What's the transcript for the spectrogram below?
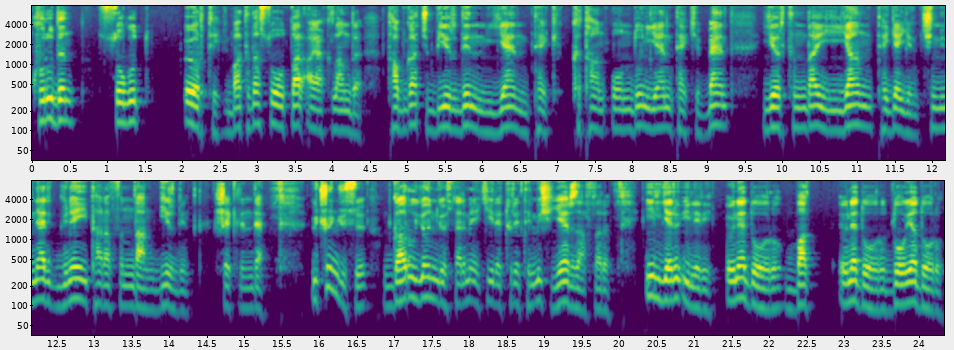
Kurudun Sogut örti batıda Soğutlar ayaklandı. Tabgaç birdin yen tek kıtan ondun yen tek ben yırtında yan tegeyin Çinliler güney tarafından birdin şeklinde. Üçüncüsü garu yön gösterme ekiyle türetilmiş yer zarfları. İlgeri ileri, öne doğru, bat, öne doğru, doğuya doğru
